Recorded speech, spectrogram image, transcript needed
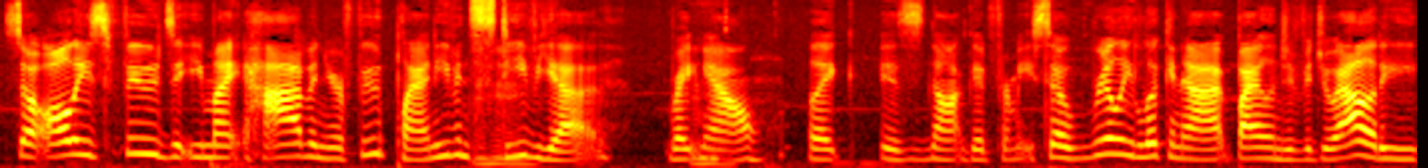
So all these foods that you might have in your food plan, even mm-hmm. stevia right mm-hmm. now, like is not good for me. So really looking at bioindividuality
